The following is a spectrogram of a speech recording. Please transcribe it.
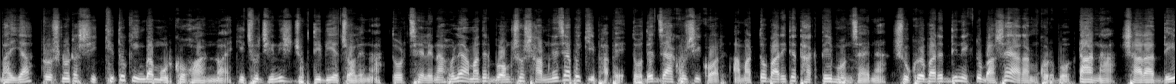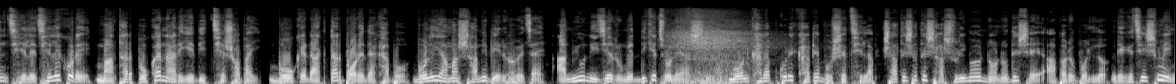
ভাইয়া, প্রশ্নটা শিক্ষিত কিংবা মূর্খ হওয়ার নয়। কিছু জিনিস যুক্তি দিয়ে চলে না। তোর ছেলে না হলে আমাদের বংশ সামনে যাবে কীভাবে? তোদের যা খুশি কর। আমার তো বাড়িতে থাকতেই মন চায় না। শুক্রবারের দিন একটু বাসায় আরাম করব। তা না। সারা দিন ছেলে ছেলে করে মাথার পোকা নাড়িয়ে দিচ্ছে সবাই। বউকে ডাক্তার পরে দেখাবো বলেই আমার স্বামী বের হয়ে যায়। আমিও নিজের রুমের দিকে চলে আসি। মন খারাপ করে খাটে বসেছিলাম। সাথে সাথে শাশুড়ি মা ও ননদ এসে আবারও বলল, দেখেছিস মিম?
